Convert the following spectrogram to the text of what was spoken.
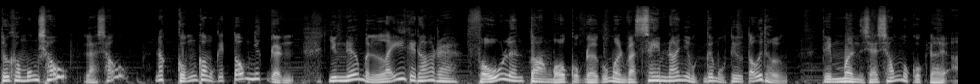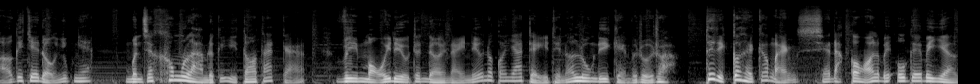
tôi không muốn xấu là xấu. Nó cũng có một cái tốt nhất định. Nhưng nếu mình lấy cái đó ra, phủ lên toàn bộ cuộc đời của mình và xem nó như một cái mục tiêu tối thượng, thì mình sẽ sống một cuộc đời ở cái chế độ nhút nhát mình sẽ không làm được cái gì to tát cả. Vì mọi điều trên đời này nếu nó có giá trị thì nó luôn đi kèm với rủi ro. Thế thì có thể các bạn sẽ đặt câu hỏi là ok, bây giờ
